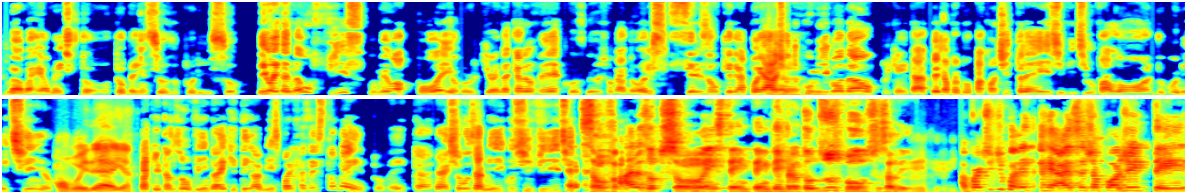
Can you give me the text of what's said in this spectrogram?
Não, mas realmente tô, tô bem ansioso por isso. Eu ainda não fiz o meu apoio, porque eu ainda quero ver com os meus jogadores se eles vão querer apoiar É. junto comigo ou não. Porque aí dá pra pegar por exemplo, o pacote de três, dividir o valor do bonitinho. Uma boa ideia. Pra quem tá nos ouvindo aí que tem amigos, pode fazer isso também. Aproveita, chama os amigos, divide. É, são várias opções, tem, tem, tem para todos os bolsos ali. Uhum. A partir de 40 reais você já pode ter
